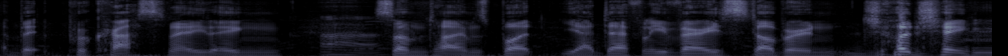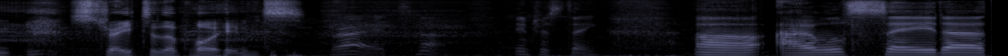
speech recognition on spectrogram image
a bit procrastinating Uh-huh. sometimes, but yeah, definitely very stubborn, judging straight to the point. Right. Huh. Interesting. Uh, I will say that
